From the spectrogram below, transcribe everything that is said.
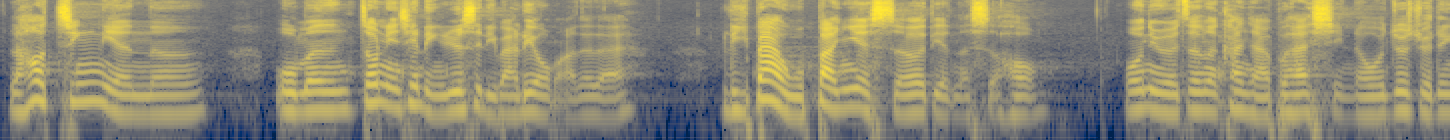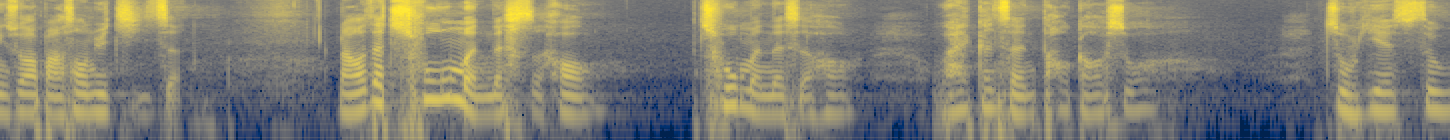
然后今年呢，我们周年庆领日是礼拜六嘛，对不对？礼拜五半夜十二点的时候，我女儿真的看起来不太行了，我就决定说要把她送去急诊。然后在出门的时候，出门的时候，我还跟神祷告说：“主耶稣，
